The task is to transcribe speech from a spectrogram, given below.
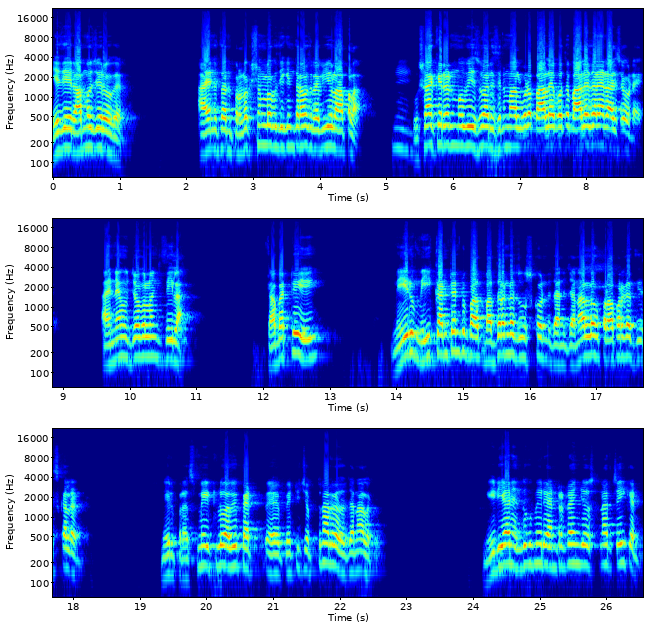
ఏది రామోజీరావు గారు? ఆయన తన ప్రొడక్షన్లోకి దిగిన తర్వాత రివ్యూలు లోపల ఉషా కిరణ్ మూవీస్ వారి సినిమాలు కూడా బాగాలేకపోతే బాగాలేదనే రాసేవాడు ఆయన ఆయనే ఉద్యోగం నుంచి తీలా. కాబట్టి మీరు మీ కంటెంట్ భద్రంగా చూసుకోండి. దాన్ని జనాల్లోకి ప్రాపర్గా తీసుకెళ్ళండి. మీరు ప్రెస్ మీట్లు అవి పెట్టి చెప్తున్నారు కదా జనాలకు. మీడియాని ఎందుకు మీరు ఎంటర్టైన్ చేస్తున్నారు చేయకండి.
